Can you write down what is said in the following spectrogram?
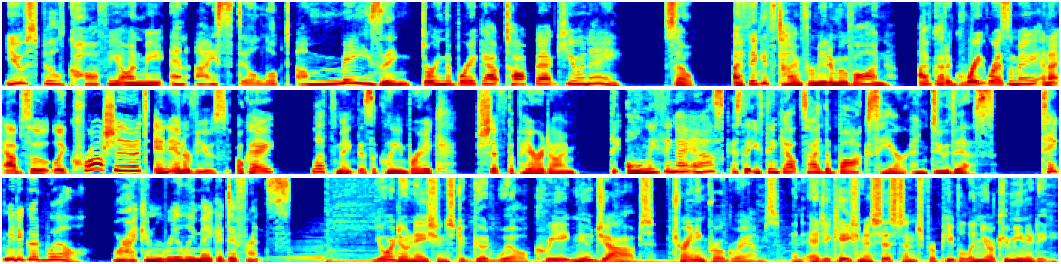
You spilled coffee on me and I still looked amazing during the breakout talkback Q&A. So, I think it's time for me to move on. I've got a great resume and I absolutely crush it in interviews, okay? Let's make this a clean break. Shift the paradigm. The only thing I ask is that you think outside the box here and do this. Take me to Goodwill, where I can really make a difference. Your donations to Goodwill create new jobs, training programs, and education assistance for people in your community.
